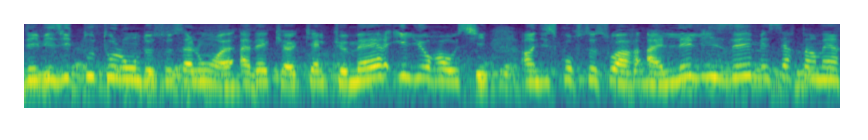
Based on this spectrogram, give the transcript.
des visites tout au long de ce salon euh, avec euh, quelques maires. Il y aura aussi un discours ce soir à l'Elysée, mais certains maires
